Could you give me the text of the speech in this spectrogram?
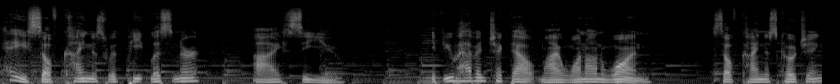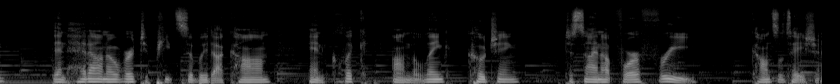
Hey, Self Kindness with Pete listener, I see you. If you haven't checked out my one on one self kindness coaching, then head on over to petesibley.com and click on the link coaching to sign up for a free consultation.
